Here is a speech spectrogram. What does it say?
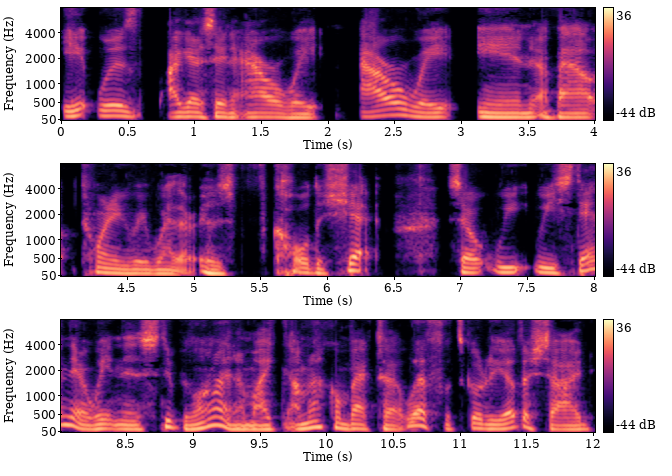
It was, I got to say, an hour wait. Hour wait in about 20 degree weather. It was cold as shit. So we we stand there waiting in this stupid line. I'm like, I'm not going back to that lift. Let's go to the other side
